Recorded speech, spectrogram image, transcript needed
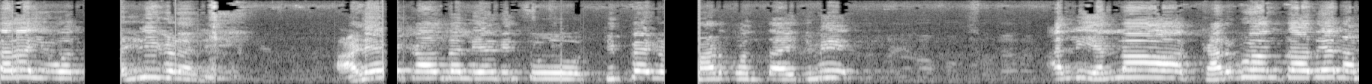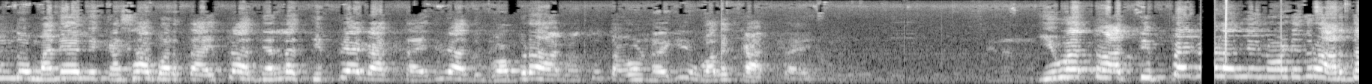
ತರ ಇವತ್ತು ಹಳ್ಳಿಗಳಲ್ಲಿ ಹಳೆ ಕಾಲದಲ್ಲಿ ಏನಿತ್ತು, ತಿಪ್ಪೆಗಳು ಮಾಡ್ಕೊಂತ ಇದ್ವಿ. ಅಲ್ಲಿ ಎಲ್ಲ ಕರಗುವಂತದೇ ನಮ್ದು ಮನೆಯಲ್ಲಿ ಕಸ ಬರ್ತಾ ಇತ್ತು, ಅದನ್ನೆಲ್ಲ ತಿಪ್ಪೆಗೆ ಹಾಕ್ತಾ ಇದ್ವಿ. ಅದು ಗೊಬ್ಬರ ಆಗೋತ್ತು, ತಗೊಂಡೋಗಿ ಹಾಕ್ತಾ ಇದ್ವಿ. ಇವತ್ತು ಆ ತಿಪ್ಪೆಗಳಲ್ಲಿ ನೋಡಿದ್ರು ಅರ್ಧ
